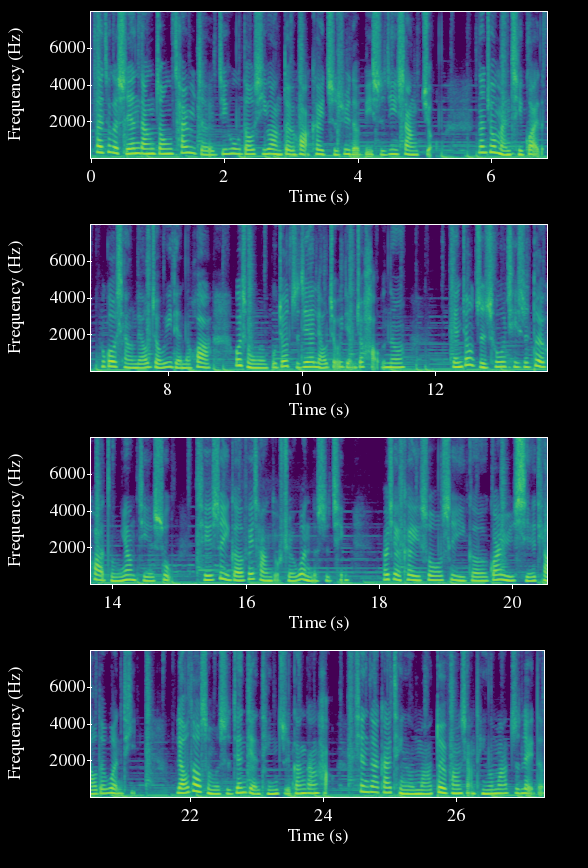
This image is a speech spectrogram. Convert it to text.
在这个实验当中，参与者几乎都希望对话可以持续的比实际上久，那就蛮奇怪的。如果想聊久一点的话，为什么我们不就直接聊久一点就好了呢？研究指出，其实对话怎么样结束，其实是一个非常有学问的事情，而且可以说是一个关于协调的问题。聊到什么时间点停止刚刚好？现在该停了吗？对方想停了吗？之类的，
